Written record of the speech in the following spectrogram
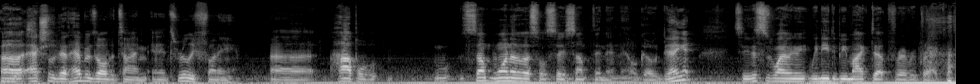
Uh, actually, that happens all the time, and it's really funny. Uh, Hop will, some one of us will say something, and he'll go, "Dang it! See, this is why we, we need to be mic'd up for every practice."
